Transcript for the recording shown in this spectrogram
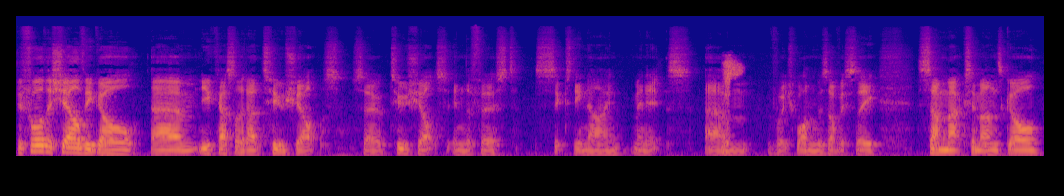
Before the Shelvey goal, um, Newcastle had had two shots. So two shots in the first 69 minutes, um, of which one was obviously Saint-Maximin's goal.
